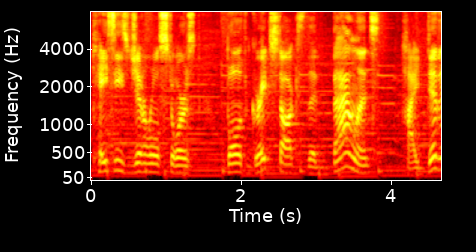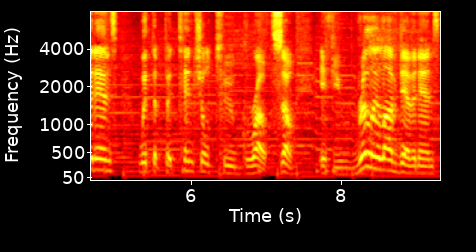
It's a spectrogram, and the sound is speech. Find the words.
Casey's General Stores, both great stocks that balance high dividends with the potential to growth. So if you really love dividends,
